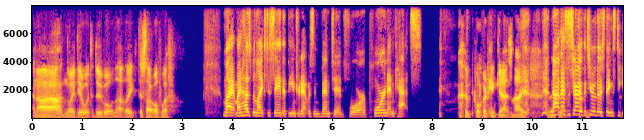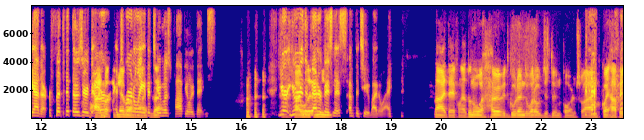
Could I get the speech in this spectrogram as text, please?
and I had no idea what to do about that. Like to start off with. My my husband likes to say that the internet was invented for porn and cats. Porn and cats, I not necessarily the two of those things together, but that those are, are eternally the two most popular things. You're you're in the better business of the two, by the way. I definitely. I don't know how it would go around the world just doing porn, so I'm quite happy.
